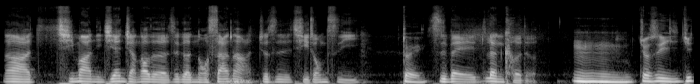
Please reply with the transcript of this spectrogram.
那起码你今天讲到的这个 Nosana 就是其中之一，对，是被认可的。嗯，就是已经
